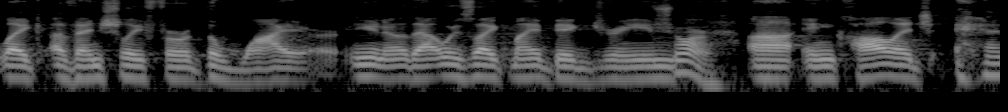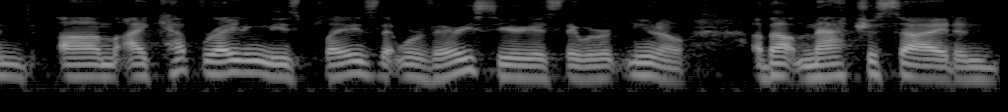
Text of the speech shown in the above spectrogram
like eventually for The Wire. You know, that was like my big dream. Sure. Uh, in college, and um, I kept writing these plays that were very serious. They were, you know, about matricide and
